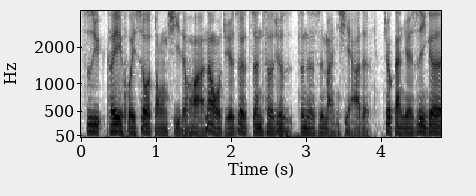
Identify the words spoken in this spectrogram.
资源可以回收的东西的话，那我觉得这个政策就是真的是蛮瞎的，就感觉是一个。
